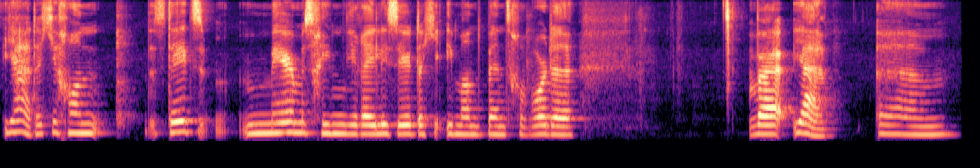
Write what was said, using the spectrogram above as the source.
ja, dat je gewoon steeds meer misschien je realiseert dat je iemand bent geworden waar, ja, um,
